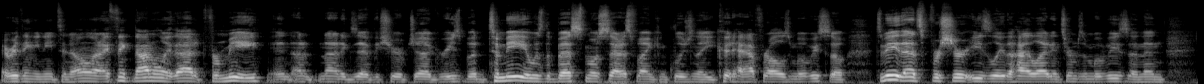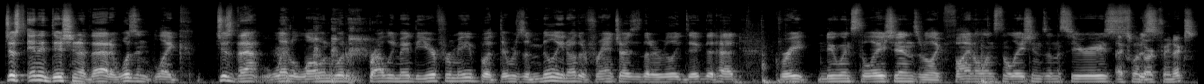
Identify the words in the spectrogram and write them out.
everything you need to know. And I think not only that, for me, and I'm not exactly sure if Jay agrees, but to me, it was the best, most satisfying conclusion that you could have for all those movies. So to me, that's for sure easily the highlight in terms of movies. And then just in addition to that, it wasn't like just that, let alone would have probably made the year for me, but there was a million other franchises that I really dig that had great new installations or like final installations in the series. X Men Dark Phoenix.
